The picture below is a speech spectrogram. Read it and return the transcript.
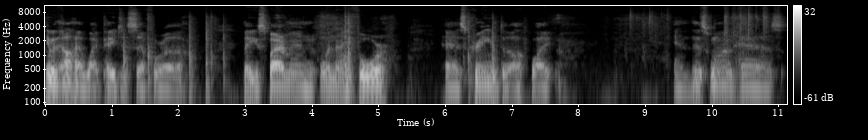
Anyway, they all have white pages except for uh maybe Spider-Man 194 has cream to off-white. And this one has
